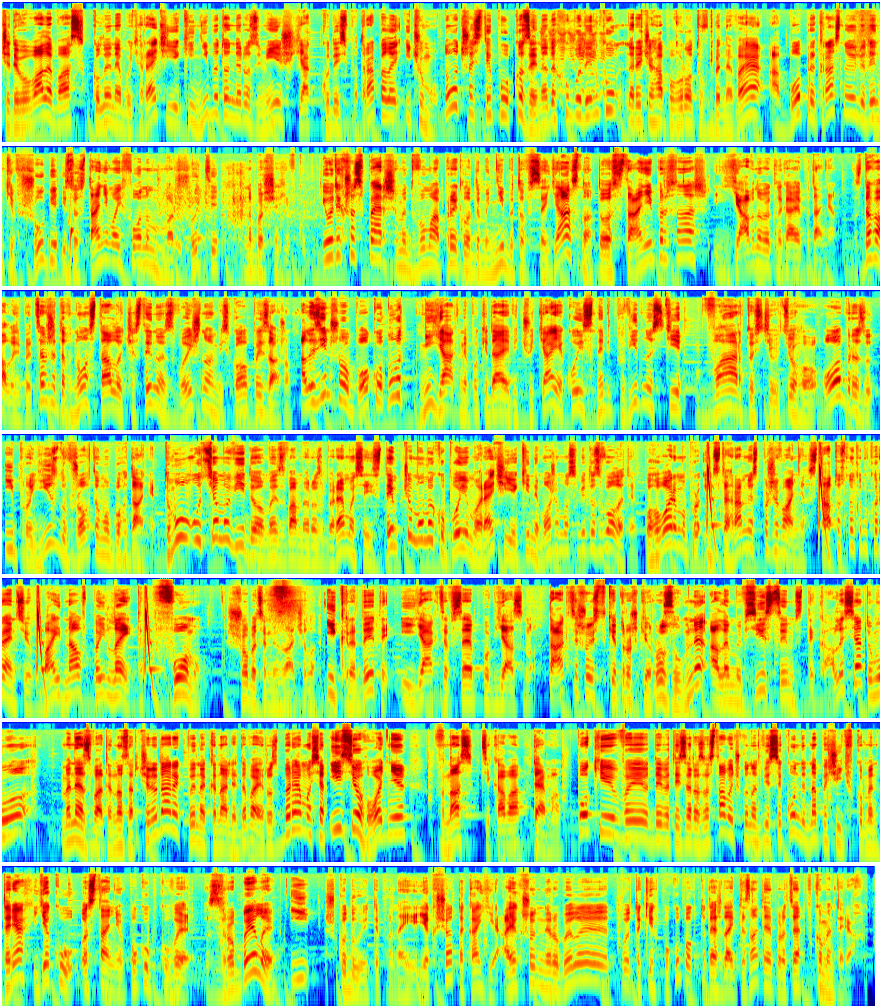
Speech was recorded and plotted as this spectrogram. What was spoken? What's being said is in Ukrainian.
Чи дивували вас коли-небудь речі, які нібито не розумієш, як кудись потрапили і чому? Ну от щось типу кози на даху будинку, речага повороту в БНВ або прекрасної людинки в шубі із останнім айфоном в маршрутці на Борщагівку. І от якщо з першими двома прикладами нібито все ясно, то останній персонаж явно викликає питання. Здавалось би, це вже давно стало частиною звичного міського пейзажу. Але з іншого боку, ну от ніяк не покидає відчуття якоїсь невідповідності вартості цього образу і проїзду в жовтому Богдані. Тому у цьому відео ми з вами розберемося із тим, чому ми купуємо речі, які не можемо собі дозволити. Поговоримо про інстаграмне споживання, статусну конкуренцію, buy now, pay later, фому, що би це не значило, і кредити, і як це все пов'язано. Так, це щось таке трошки розумне, але ми всі з цим стикалися. Тому Мене звати Назар Чередарик, ви на каналі Давай розберемося. І сьогодні в нас цікава тема. Поки ви дивитесь зараз заставочку на 2 секунди, напишіть в коментарях, яку останню покупку ви зробили і шкодуєте про неї, якщо така є. А якщо не робили таких покупок, то теж дайте знати про це в коментарях.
